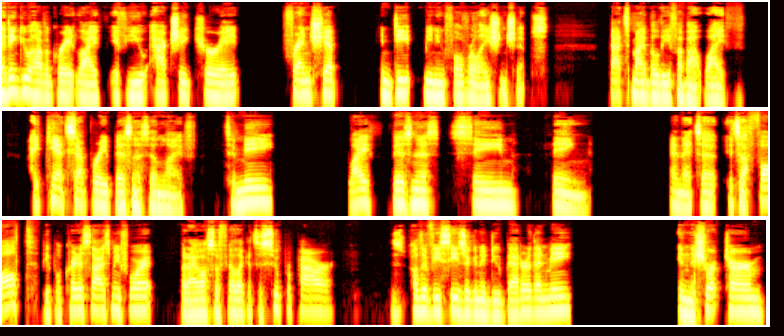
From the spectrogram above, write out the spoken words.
I think you will have a great life if you actually curate friendship and deep, meaningful relationships. That's my belief about life. I can't separate business and life. To me, life, business, same thing. And that's a it's a fault. People criticize me for it, but I also feel like it's a superpower. Other VCs are going to do better than me in the short term,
